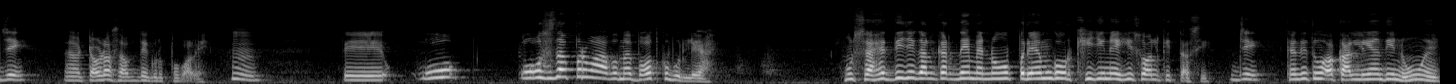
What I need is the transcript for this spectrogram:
ਜੀ। ਟੌੜਾ ਸਾਹਿਬ ਦੇ ਗਰੁੱਪ ਵਾਲੇ। ਹੂੰ। ਤੇ ਉਹ ਉਸ ਦਾ ਪ੍ਰਭਾਵ ਮੈਂ ਬਹੁਤ ਕਬੂਲਿਆ। ਹੁਣ ਸਾਹਿਤ ਦੀ ਜੇ ਗੱਲ ਕਰਦੇ ਹਾਂ, ਮੈਨੂੰ ਪ੍ਰੇਮ ਗੋਰਖੀ ਜੀ ਨੇ ਇਹੀ ਸਵਾਲ ਕੀਤਾ ਸੀ। ਜੀ। ਕਹਿੰਦੇ ਤੂੰ ਅਕਾਲੀਆਂ ਦੀ ਨੂੰਹ ਹੈ।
